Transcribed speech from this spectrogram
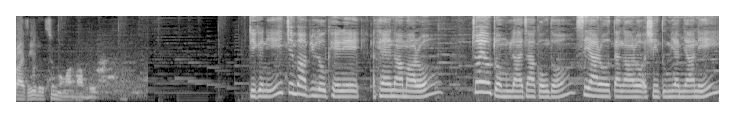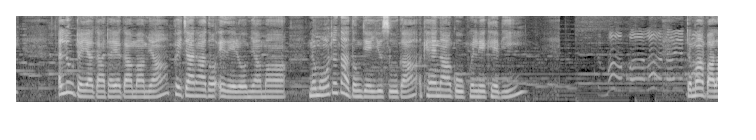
ပါစေလို့စုံမကောင်တောင်းပေးဒီကနေ့ကျင်းပပြုလုပ်ခဲ့တဲ့အခမ်းအနားမှာတော့ကြွရောက်တော်မူလာကြကုန်သောဆရာတော်တန်ဃာတော်အရှင်သူမြတ်များနဲ့ အလုတရကတရကမများဖိတ်ကြားထားသောဧည့်သည်တော်များမှနမောတသသုံးကျင်းရွစုကအခမ်းအနားကိုဖွင့်လှစ်ခဲ့ပြီးဓမ္မပါဠ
